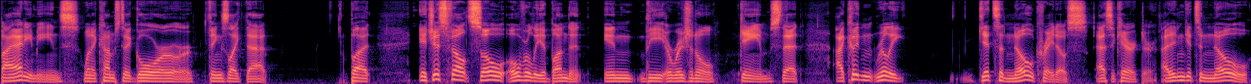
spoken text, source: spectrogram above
by any means when it comes to gore or things like that. But it just felt so overly abundant in the original games that I couldn't really get to know Kratos as a character. I didn't get to know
